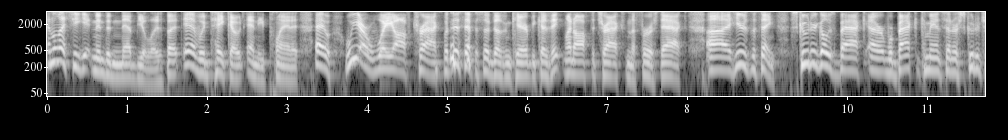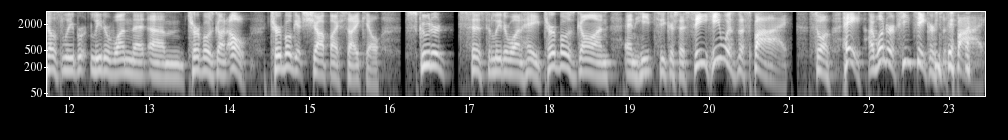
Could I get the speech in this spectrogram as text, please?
Unless you're getting into nebulas, but it would take out any planet. Hey, we are way off track, but this episode doesn't care because it went off the tracks in the first act. Uh, here's the thing Scooter goes back, or we're back at Command Center. Scooter tells Leader, Leader One that um, Turbo's gone. Oh, Turbo gets shot by Cy-Kill. Scooter says to Leader One, hey, Turbo's gone. And Heatseeker says, see, he was the spy. So, hey, I wonder if Heatseeker's the spy.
